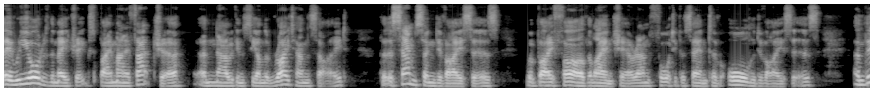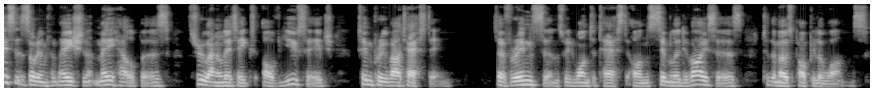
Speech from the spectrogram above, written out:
They reordered the matrix by manufacturer, and now we can see on the right-hand side that the Samsung devices were by far the lion's share, around 40% of all the devices. And this is sort of information that may help us through analytics of usage to improve our testing. So for instance, we'd want to test on similar devices to the most popular ones.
